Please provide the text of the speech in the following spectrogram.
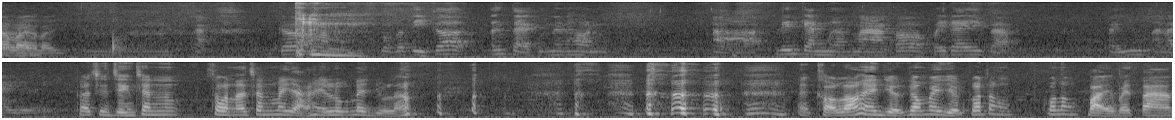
อะไรอะไรอืมค่ะก็ปกติก็ตั้งแต่คุณธนาธรอ่าเล่นการเมืองมาก็ไม่ได้แบบไปยุ่งอะไรเลยก็จริง ๆ ฉันโทษนะฉันไม่อยากให้ลูกเล่นอยู่แล้ว ขอร้องให้หยุดก็ไม่หยุดก็ต้องก็ต้องปล่อยไปตาม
